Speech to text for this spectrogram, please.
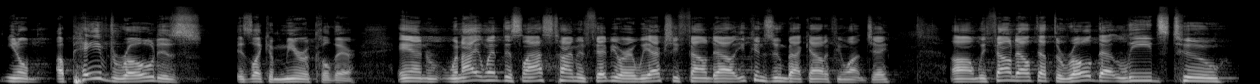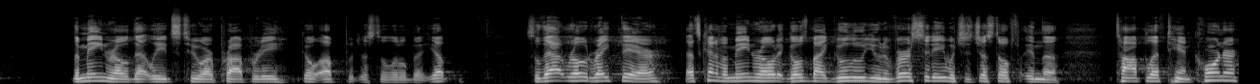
you know, a paved road is, is like a miracle there. And when I went this last time in February, we actually found out, you can zoom back out if you want, Jay. um, we found out that the road that leads to the main road that leads to our property, go up just a little bit. Yep. So that road right there, that's kind of a main road. It goes by Gulu University, which is just off in the top left hand corner.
